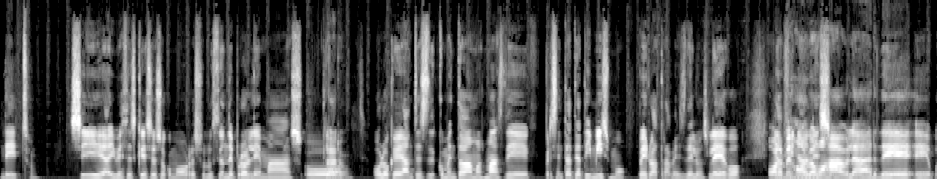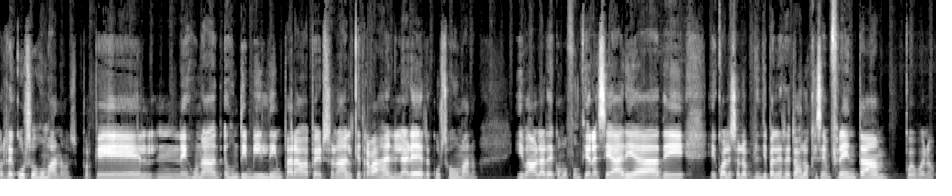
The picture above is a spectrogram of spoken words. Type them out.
de hecho. Sí, hay veces que es eso, como resolución de problemas o, o lo que antes comentábamos más de presentarte a ti mismo, pero a través de los Lego. O a lo mejor vamos a hablar de eh, pues, recursos humanos, porque es, una, es un team building para personal que trabaja en el área de recursos humanos y van a hablar de cómo funciona ese área, de eh, cuáles son los principales retos a los que se enfrentan. Pues bueno,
